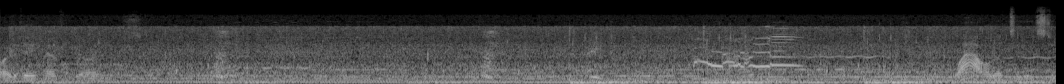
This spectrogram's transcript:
Why do they have guns? Wow, that's an insta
